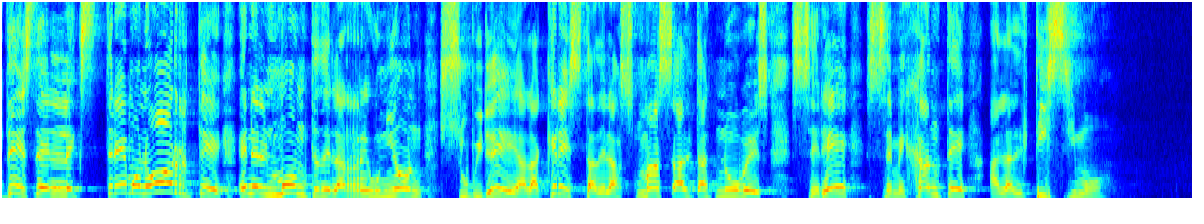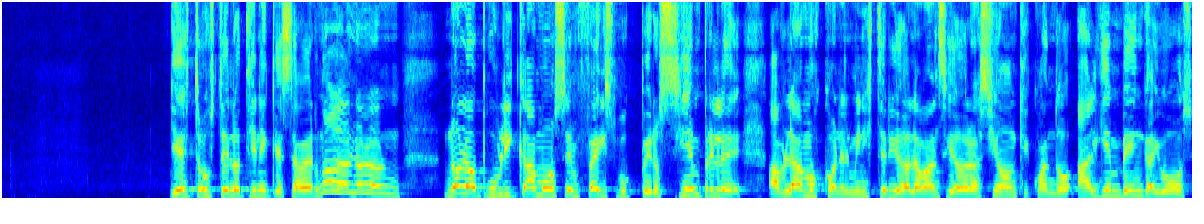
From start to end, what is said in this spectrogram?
desde el extremo norte en el monte de la reunión, subiré a la cresta de las más altas nubes, seré semejante al Altísimo. Y esto usted lo tiene que saber. No, no, no, no lo publicamos en Facebook, pero siempre le hablamos con el Ministerio de Alabanza y Adoración que cuando alguien venga y vos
